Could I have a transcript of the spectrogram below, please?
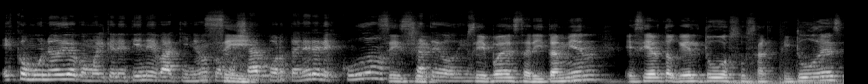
Es como un odio como el que le tiene Bucky, ¿no? Como Sí. ya por tener el escudo, Sí, sí. ya te odio. Sí, puede ser. Y también es cierto que él tuvo sus actitudes,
